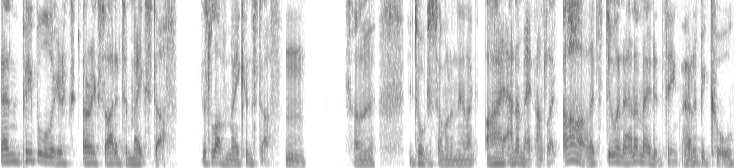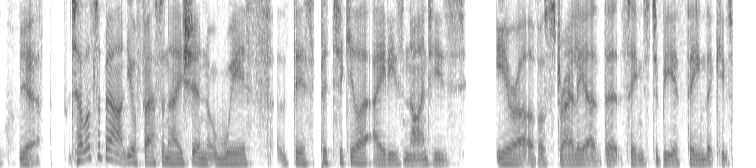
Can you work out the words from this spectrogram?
And people are, are excited to make stuff, just love making stuff. Mm. So you talk to someone and they're like, I animate. I was like, oh, let's do an animated thing. That'd be cool. Yeah. Tell us about your fascination with this particular 80s, 90s era of Australia that seems to be a theme that keeps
